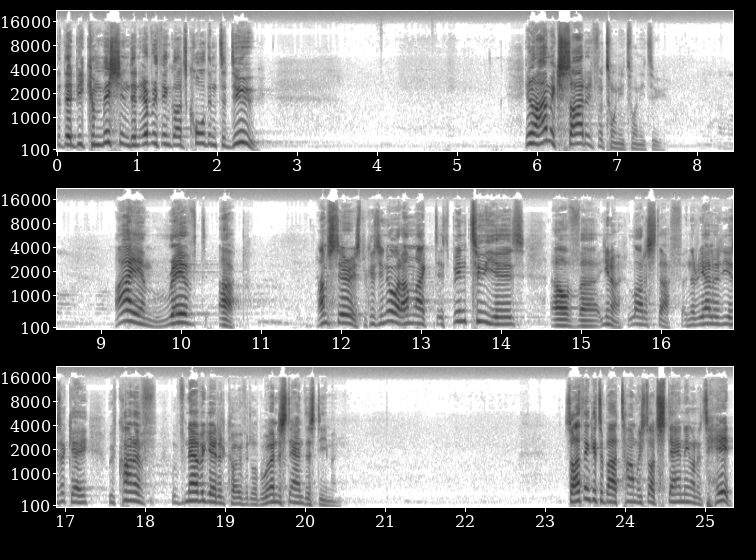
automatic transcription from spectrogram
that they'd be commissioned in everything God's called them to do. You know, I'm excited for 2022. I am revved up. I'm serious because you know what? I'm like, it's been two years of, uh, you know, a lot of stuff. And the reality is, okay, we've kind of, we've navigated COVID a little bit. We understand this demon. So I think it's about time we start standing on its head.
